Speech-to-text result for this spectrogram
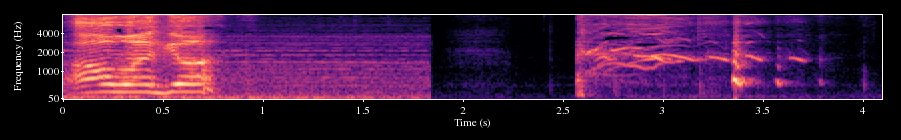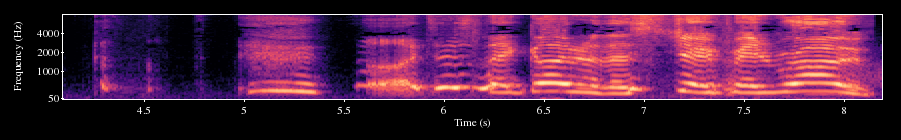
Oh my god! oh, I just let go of the stupid rope!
